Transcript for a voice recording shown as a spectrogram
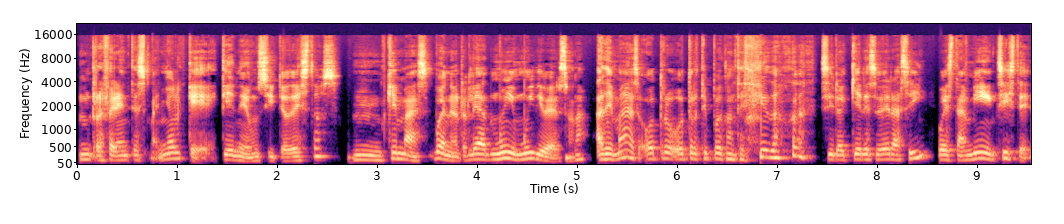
un referente español que tiene un sitio de estos. Mm, ¿Qué más? Bueno, en realidad muy, muy diverso, ¿no? Además, otro, otro tipo de contenido, si lo quieres ver así, pues también existe.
